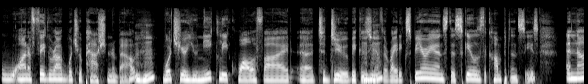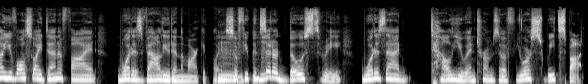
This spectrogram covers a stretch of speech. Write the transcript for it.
want to figure out what you're passionate about, mm-hmm. what you're uniquely qualified uh, to do because you have mm-hmm. the right experience, the skills, the competencies, and now you've also identified what is valued in the marketplace. So if you consider those three, what does that tell you in terms of your sweet spot?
